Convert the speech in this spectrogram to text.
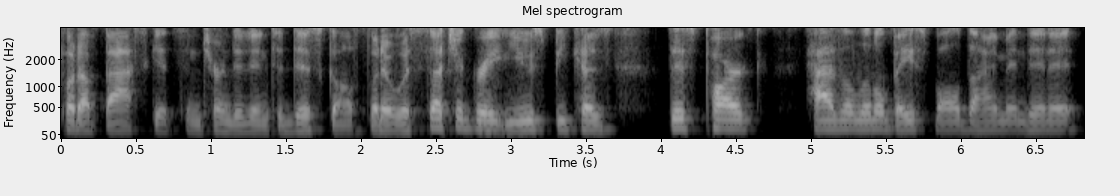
put up baskets and turned it into disc golf, but it was such a great mm-hmm. use because this park has a little baseball diamond in it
